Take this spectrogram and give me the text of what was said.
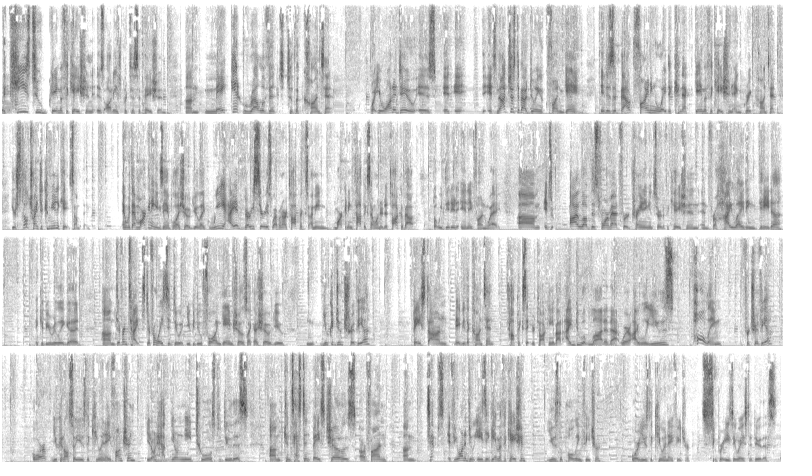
The keys to gamification is audience participation. Um, make it relevant to the content. What you want to do is it, it it's not just about doing a fun game. It is about finding a way to connect gamification and great content. You're still trying to communicate something. And with that marketing example I showed you, like we, I had very serious webinar topics. I mean, marketing topics I wanted to talk about, but we did it in a fun way. Um, it's, I love this format for training and certification and for highlighting data. It could be really good. Um, different types, different ways to do it. You could do full on game shows like I showed you. You could do trivia based on maybe the content topics that you're talking about. I do a lot of that where I will use polling for trivia or you can also use the q&a function. You don't have you don't need tools to do this. Um, contestant based shows are fun. Um, tips if you want to do easy gamification use the polling feature or use the q&a feature. Super easy ways to do this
